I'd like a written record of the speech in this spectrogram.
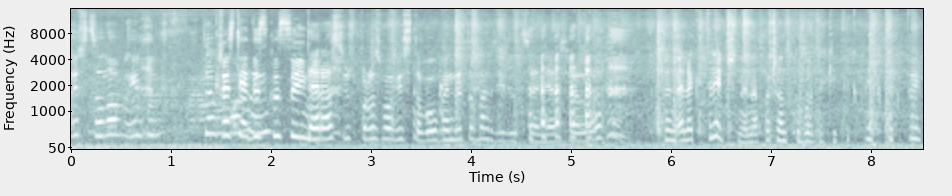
Wiesz co, no jakby Kwestia dyskusyjna. teraz już po rozmowie z tobą będę to bardziej doceniać, ale... Ten elektryczny na początku był taki pyk, pyk, pyk, pyk.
